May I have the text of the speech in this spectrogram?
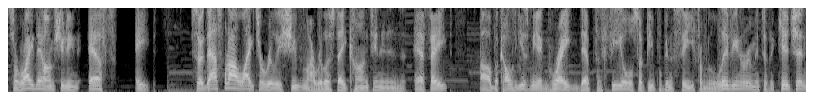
So right now I'm shooting f8. So that's what I like to really shoot my real estate content in is f8. uh, because it gives me a great depth of field so people can see from the living room into the kitchen.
